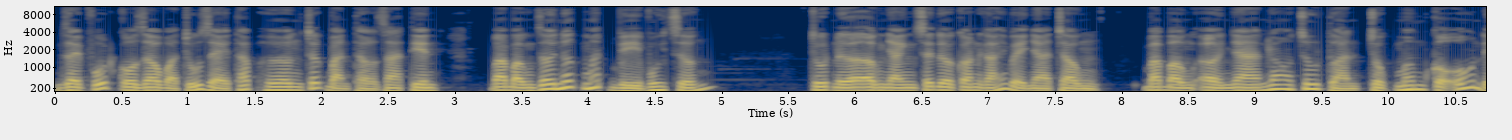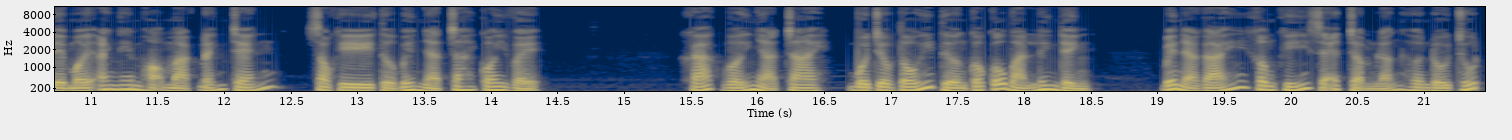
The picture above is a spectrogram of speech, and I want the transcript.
Giây phút cô dâu và chú rể thắp hương trước bàn thờ gia tiên, bà Bồng rơi nước mắt vì vui sướng. Chút nữa ông nhanh sẽ đưa con gái về nhà chồng, bà Bồng ở nhà lo chu toàn trục mâm cỗ để mời anh em họ mạc đánh chén, sau khi từ bên nhà trai quay về. Khác với nhà trai, buổi chiều tối thường có cỗ bàn linh đình. Bên nhà gái, không khí sẽ trầm lắng hơn đôi chút.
